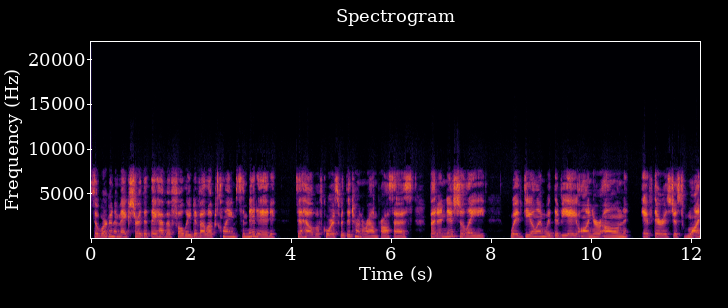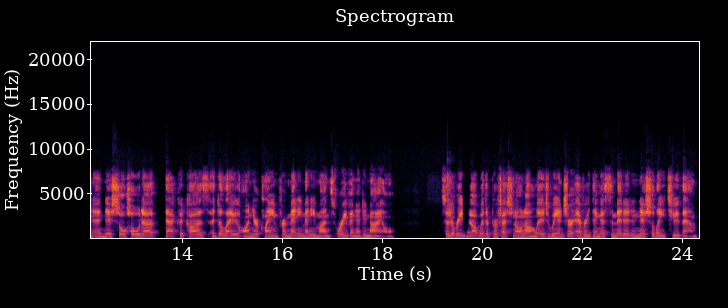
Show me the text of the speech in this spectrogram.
so we're going to make sure that they have a fully developed claim submitted to help, of course, with the turnaround process. But initially, with dealing with the VA on your own, if there is just one initial holdup, that could cause a delay on your claim for many, many months or even a denial. So yep. to reach out with a professional knowledge, we ensure everything is submitted initially to them.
